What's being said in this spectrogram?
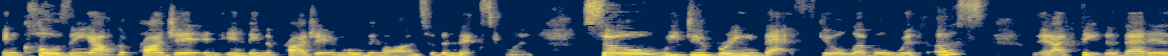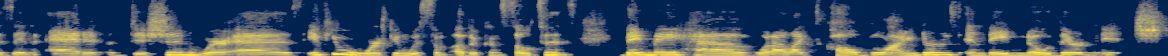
and closing out the project and ending the project and moving on to the next one. So we do bring that skill level with us. And I think that that is an added addition. Whereas if you were working with some other consultants, they may have what I like to call blinders and they know their niche.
